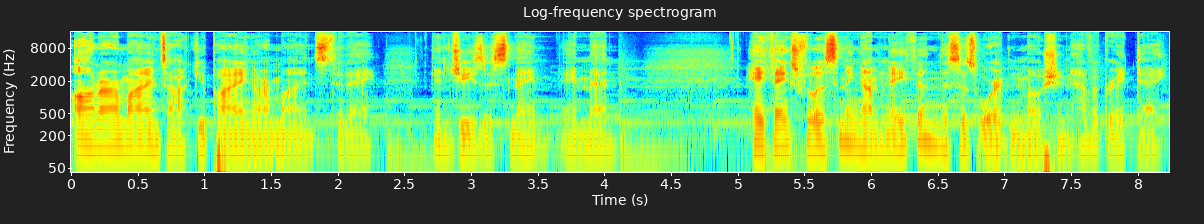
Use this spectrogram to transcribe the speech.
on our minds, occupying our minds today. In Jesus' name, amen. Hey, thanks for listening. I'm Nathan. This is Word in Motion. Have a great day.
